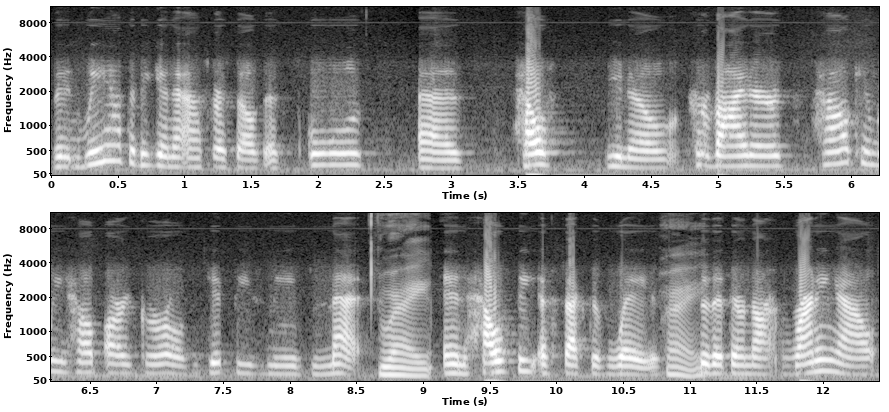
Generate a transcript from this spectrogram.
then we have to begin to ask ourselves as schools as health you know providers how can we help our girls get these needs met right in healthy, effective ways Right. so that they're not running out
